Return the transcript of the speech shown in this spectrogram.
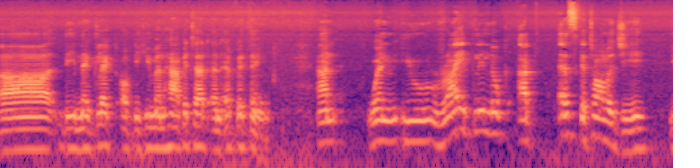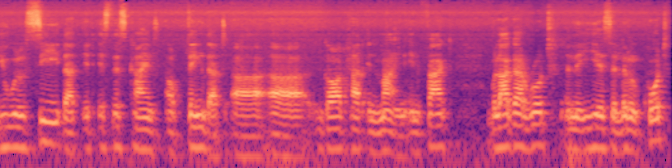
uh, the neglect of the human habitat, and everything. And when you rightly look at eschatology, you will see that it is this kind of thing that uh, uh, God had in mind. In fact, Boulaga wrote, and here's a little quote,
